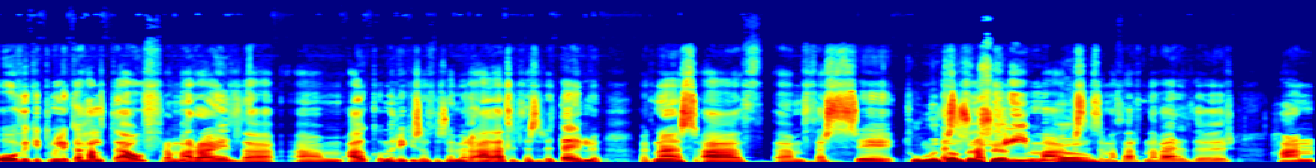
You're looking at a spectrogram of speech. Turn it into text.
og við getum líka haldið áfram að ræða um, aðkomi ríkisátt að semjara að allir þessari deilu. Vegna þess að um, þessi, þessi svona klímaks sem að þarna verður hann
